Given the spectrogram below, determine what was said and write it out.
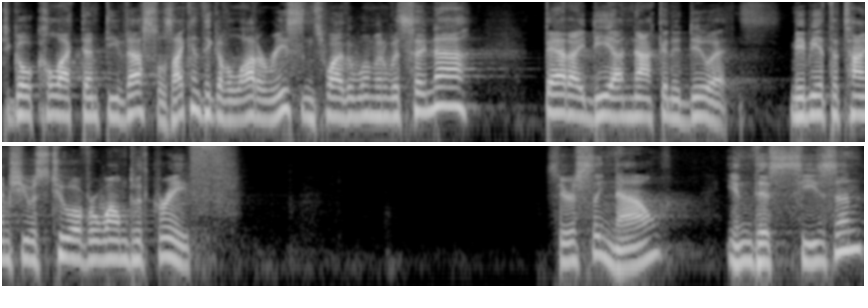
to go collect empty vessels? I can think of a lot of reasons why the woman would say, nah, bad idea, not going to do it. Maybe at the time she was too overwhelmed with grief. Seriously, now, in this season,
